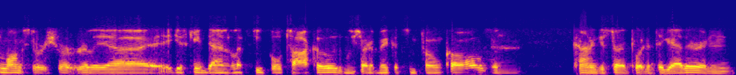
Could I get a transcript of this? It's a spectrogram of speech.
long story short, really, uh, it just came down to let's do Bultacos, and we started making some phone calls and kind of just started putting it together, and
